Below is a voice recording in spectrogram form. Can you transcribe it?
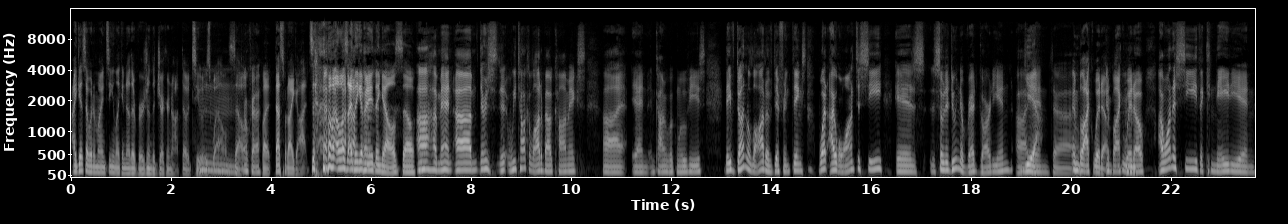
I guess I wouldn't mind seeing like another version of the Juggernaut though too as well. Mm, So, okay. but that's what I got. Unless I think of anything else. So Ah man, um, there's we talk a lot about comics, uh, and and comic book movies. They've done a lot of different things. What I want to see is so they're doing the Red Guardian, uh, Yeah. and uh, and Black Widow. and Black Mhm. Widow. I want to see the Canadian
